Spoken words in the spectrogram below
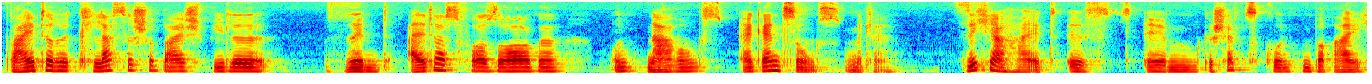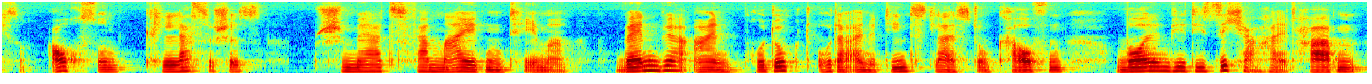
Weitere klassische Beispiele sind Altersvorsorge und Nahrungsergänzungsmittel. Sicherheit ist im Geschäftskundenbereich auch so ein klassisches Schmerzvermeiden-Thema. Wenn wir ein Produkt oder eine Dienstleistung kaufen, wollen wir die Sicherheit haben,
